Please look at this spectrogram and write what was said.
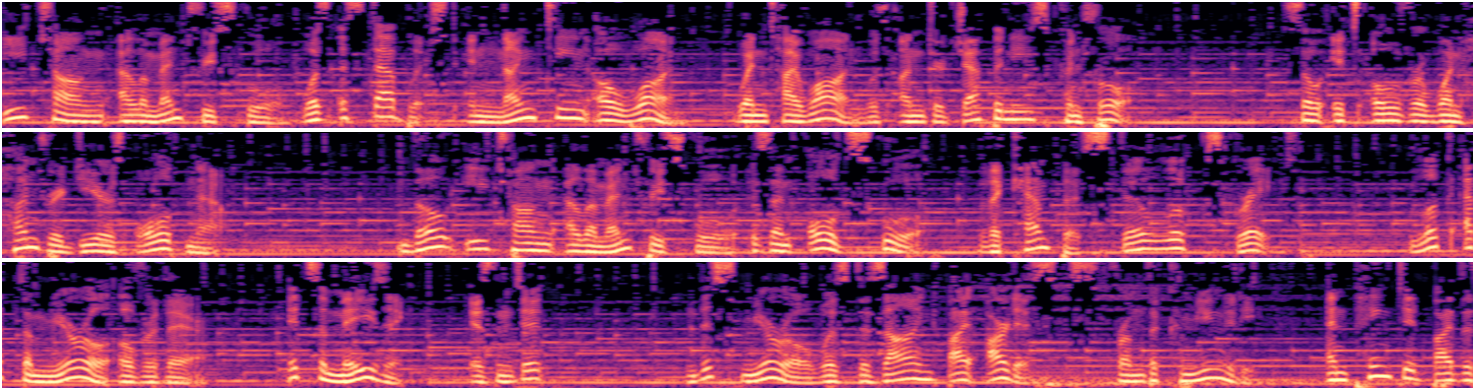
Yichang Elementary School was established in 1901 when Taiwan was under Japanese control. So it's over 100 years old now. Though Yichang Elementary School is an old school, the campus still looks great. Look at the mural over there. It's amazing, isn't it? This mural was designed by artists from the community and painted by the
